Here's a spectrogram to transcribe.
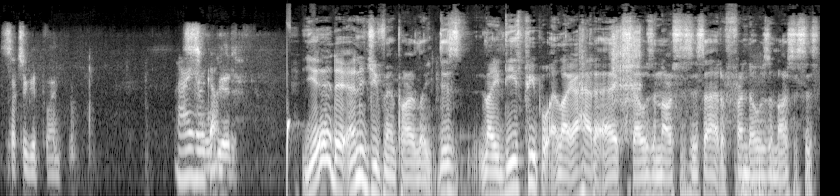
Such a good point. all right here So we go good. Yeah, they're energy vampire. Like this, like these people. Like I had an ex that was a narcissist. I had a friend that was a narcissist.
